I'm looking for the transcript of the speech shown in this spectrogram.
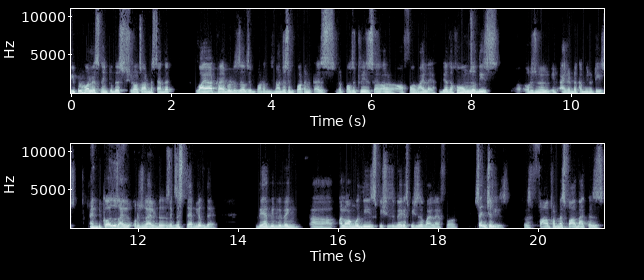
people who are listening to this should also understand that why are tribal reserves important? It's not just important as repositories uh, for wildlife; they are the homes of these uh, original islander communities. And because those original islanders exist there and live there, they have been living uh, along with these species, various species of wildlife for centuries. It was far from as far back as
